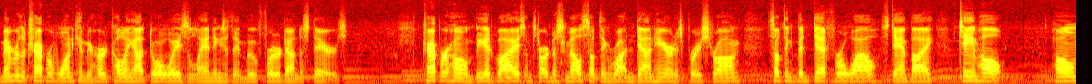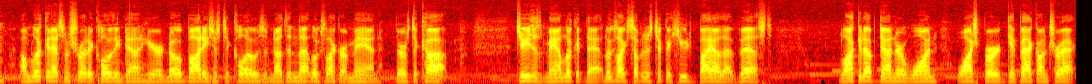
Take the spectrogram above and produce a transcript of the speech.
Members of Trapper 1 can be heard calling out doorways and landings as they move further down the stairs. Trapper home, be advised, I'm starting to smell something rotten down here and it's pretty strong. Something's been dead for a while. Stand by. Team halt. Home, I'm looking at some shredded clothing down here. No bodies, just the clothes, and nothing that looks like our man. There's the cop. Jesus man, look at that. looks like something just took a huge bite out of that vest. Lock it up down there, 1. Washburn, get back on track.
